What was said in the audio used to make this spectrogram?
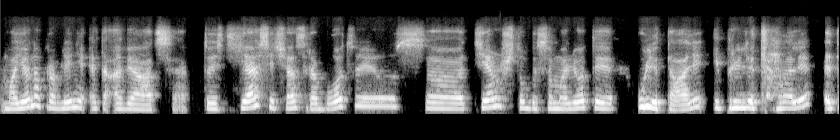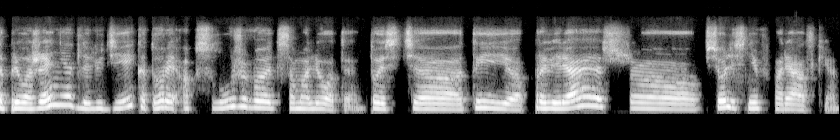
Мое направление это авиация. То есть я сейчас работаю с э, тем, чтобы самолеты улетали и прилетали. Это приложение для людей, которые обслуживают самолеты. То есть э, ты проверяешь, все ли с ним в порядке.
